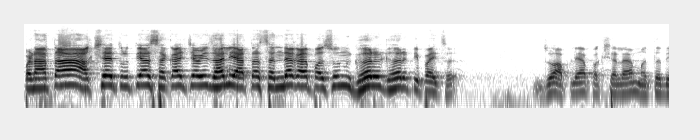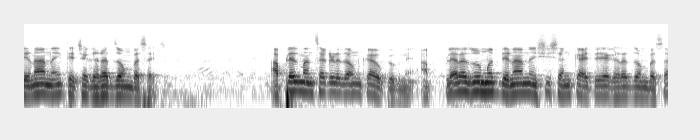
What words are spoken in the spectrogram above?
पण आता अक्षय तृतीया सकाळच्या वेळी झाली आता संध्याकाळपासून घर घर टिपायचं. जो आपल्या पक्षाला मतं देणार नाही त्याच्या घरात जाऊन बसायचं. आपल्याच माणसाकडे जाऊन काय उपयोग नाही. आपल्याला जो मत देणार नाही अशी शंका आहे त्याच्या घरात जाऊन बसा.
